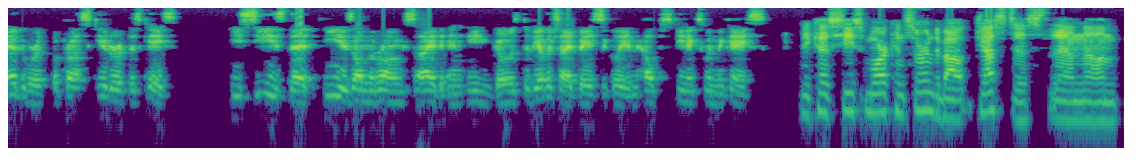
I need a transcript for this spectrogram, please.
Edgeworth, the prosecutor of this case, he sees that he is on the wrong side and he goes to the other side basically and helps Phoenix win the case. Because he's more concerned about justice than um,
